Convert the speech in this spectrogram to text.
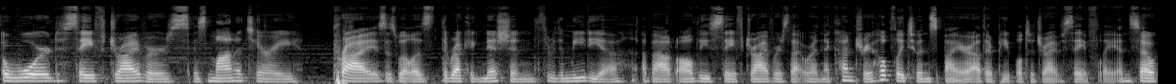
award safe drivers as monetary prize as well as the recognition through the media about all these safe drivers that were in the country, hopefully to inspire other people to drive safely. And so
